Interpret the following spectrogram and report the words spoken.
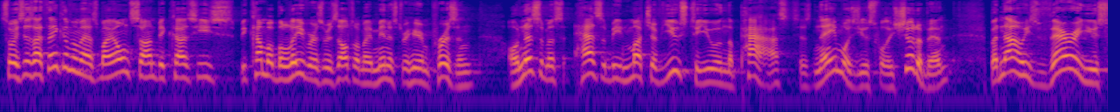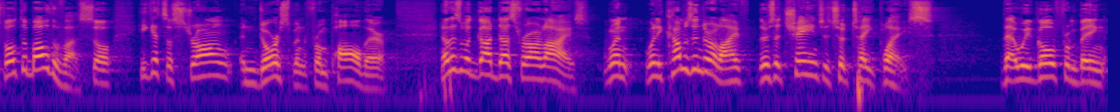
So he says, I think of him as my own son because he's become a believer as a result of my ministry here in prison. Onesimus hasn't been much of use to you in the past. His name was useful, he should have been, but now he's very useful to both of us. So he gets a strong endorsement from Paul there. Now, this is what God does for our lives. When, when he comes into our life, there's a change that should take place. That we go from being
